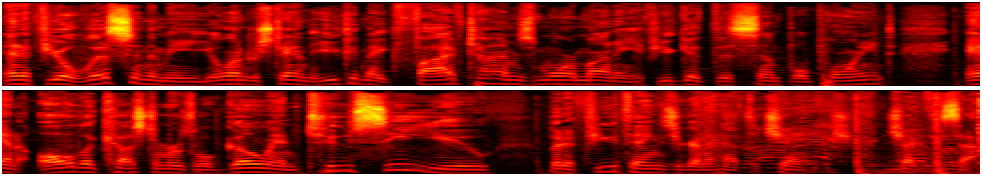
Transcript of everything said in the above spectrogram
And if you'll listen to me, you'll understand that you can make five times more money if you get this simple point, and all the customers will go in to see you, but a few things are going to have to change. Check this out.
